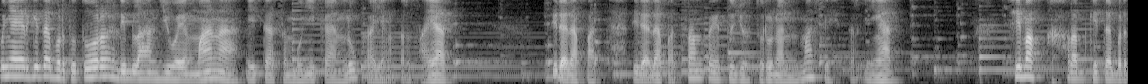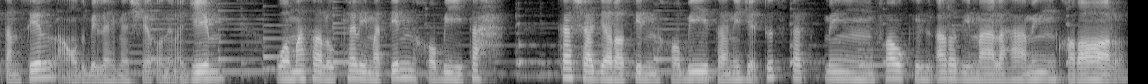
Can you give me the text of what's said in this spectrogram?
Penyair kita bertutur di belahan jiwa yang mana kita sembunyikan luka yang tersayat. Tidak dapat, tidak dapat sampai tujuh turunan masih teringat. Simak Rab kita bertamsil, A'udzubillahi minasyaitonirrajim. Wa mathalu kalimatin khobithah kasyajaratin khobitha nijtustat min fawqil ardi ma laha min qarar.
